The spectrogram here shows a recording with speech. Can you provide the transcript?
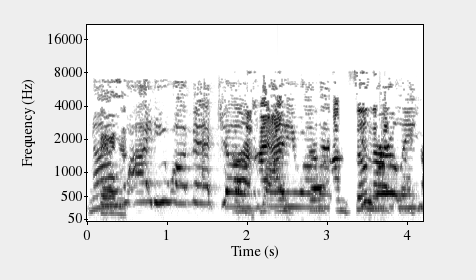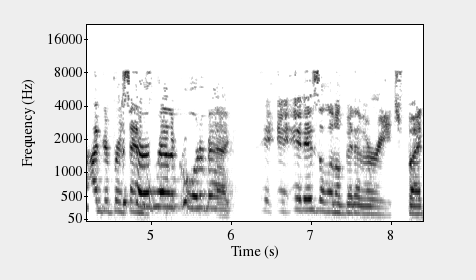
No, why do you want Mac Jones? Uh, why I, do you want still, Mac? I'm still Too not 100. percent Third round quarterback. It, it is a little bit of a reach, but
